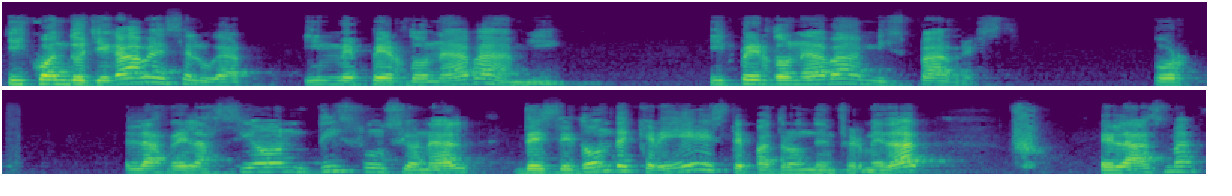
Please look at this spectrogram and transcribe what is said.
Y cuando llegaba a ese lugar y me perdonaba a mí y perdonaba a mis padres por la relación disfuncional desde donde creé este patrón de enfermedad, el asma,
